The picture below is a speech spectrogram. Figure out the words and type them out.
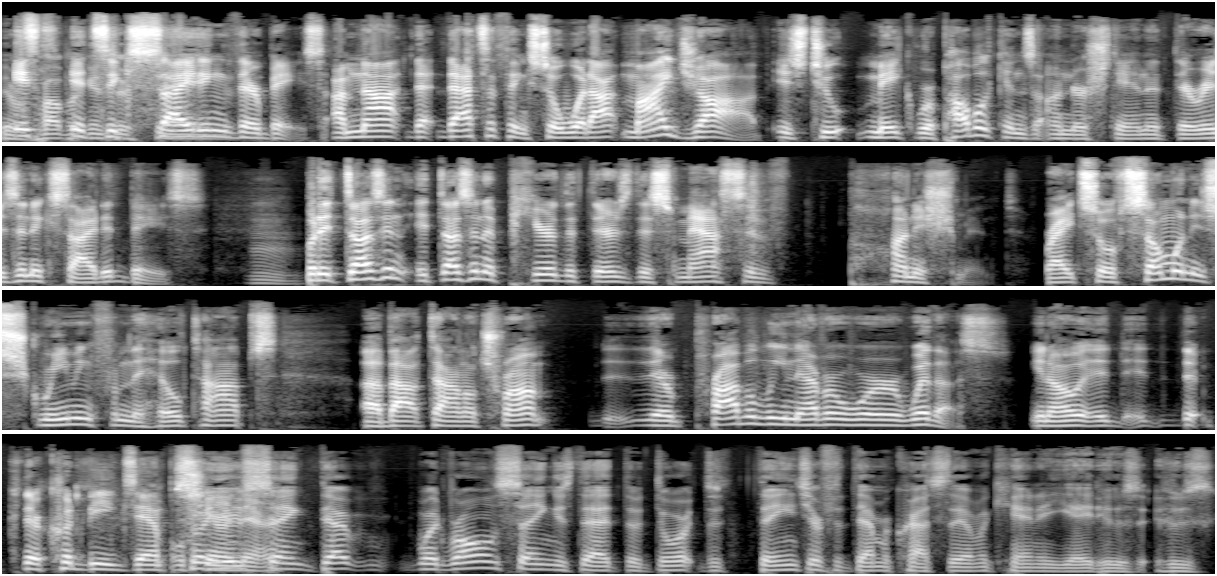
It's, it's exciting their base. I'm not. That, that's the thing. So what I, my job is to make Republicans understand that there is an excited base, Hmm. but it doesn't. It doesn't appear that there's this massive punishment, right? So if someone is screaming from the hilltops about Donald Trump, they probably never were with us. You know, it, it, there- could be examples So here you're and there. saying that what Roland's saying is that the door, the danger for the Democrats, they have a candidate who's who's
